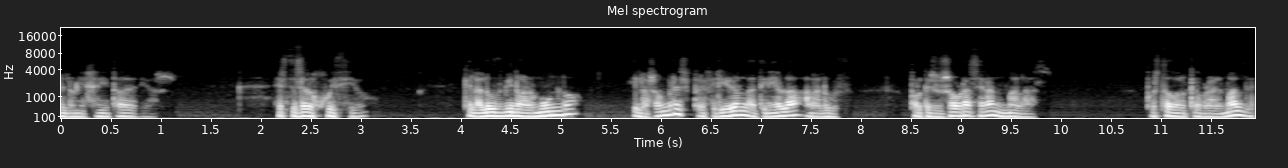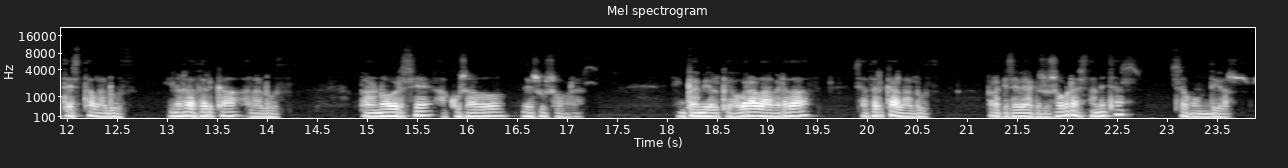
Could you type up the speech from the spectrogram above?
del unigénito de Dios. Este es el juicio, que la luz vino al mundo y los hombres prefirieron la tiniebla a la luz, porque sus obras eran malas. Pues todo el que obra el mal detesta la luz y no se acerca a la luz, para no verse acusado de sus obras. En cambio, el que obra la verdad se acerca a la luz, para que se vea que sus obras están hechas según Dios.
